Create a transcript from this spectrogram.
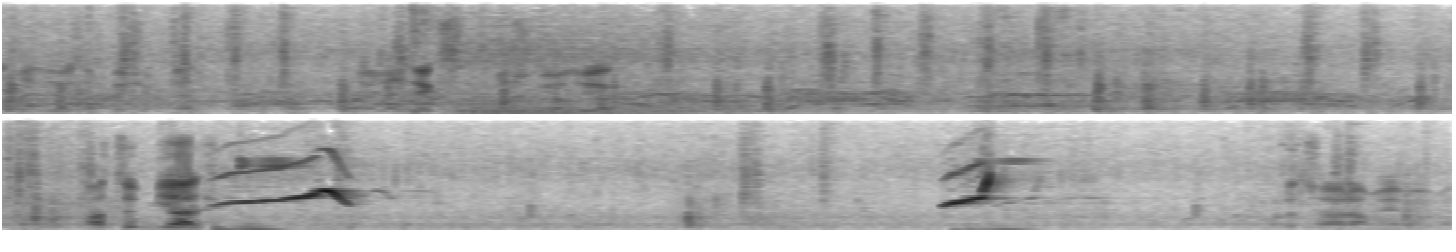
Şimdi geliyorsun peşimden. Öleceksin, başka. Atım gel. Burada çağıramıyor muyum?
